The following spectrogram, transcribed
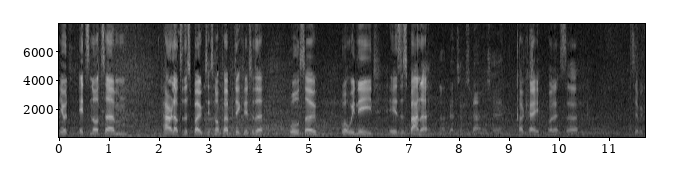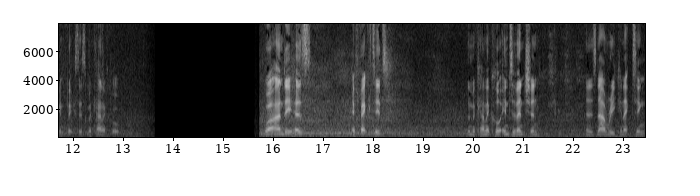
You're, it's not um, parallel to the spokes. It's not perpendicular to the wall. So what we need is a spanner. I've got some spanners here. Okay. Well, let's uh, see if we can fix this mechanical. Well, Andy has effected the mechanical intervention and is now reconnecting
